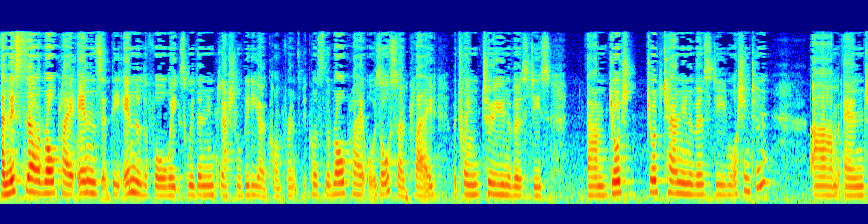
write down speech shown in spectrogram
and this uh, role play ends at the end of the four weeks with an international video conference because the role play was also played between two universities, um, George, Georgetown University in Washington um, and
